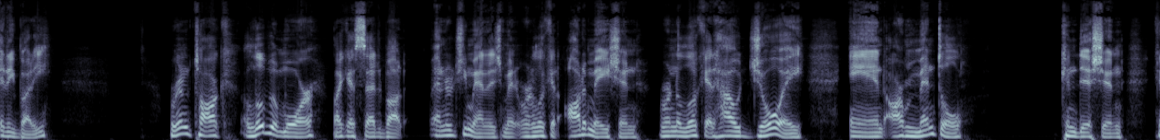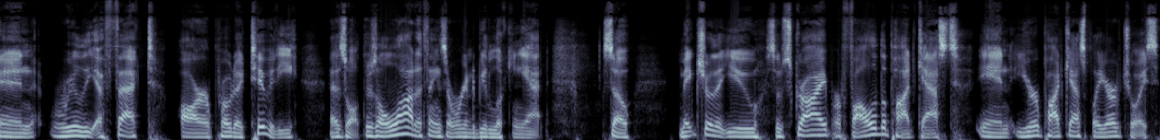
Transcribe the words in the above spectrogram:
anybody. We're going to talk a little bit more, like I said, about energy management. We're going to look at automation. We're going to look at how joy and our mental condition can really affect our productivity as well. There's a lot of things that we're going to be looking at. So, make sure that you subscribe or follow the podcast in your podcast player of choice.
